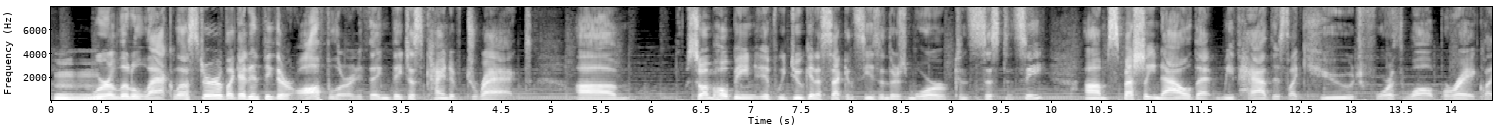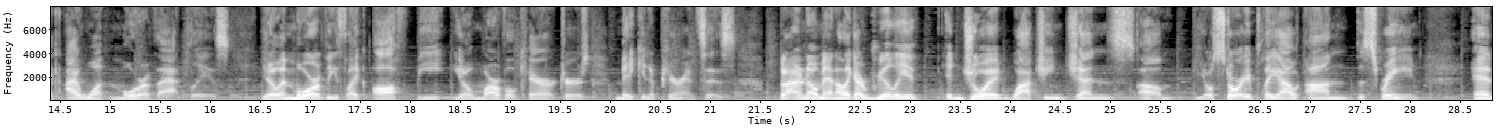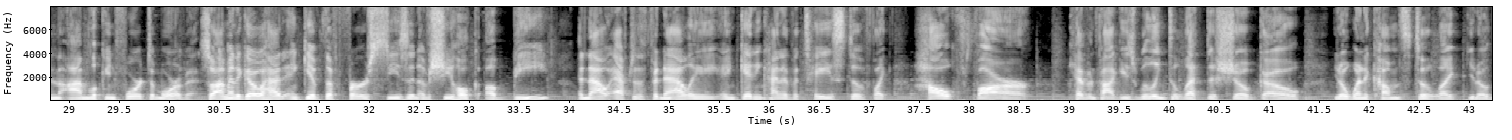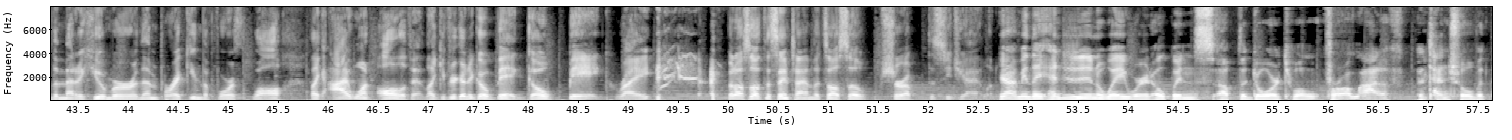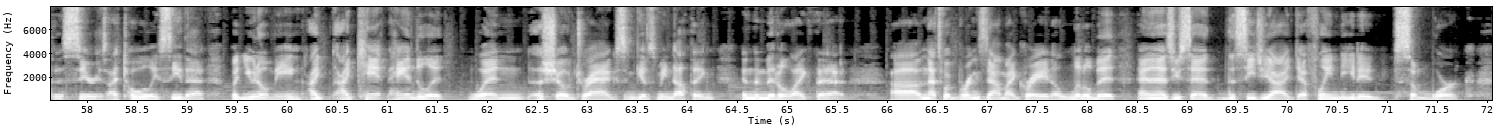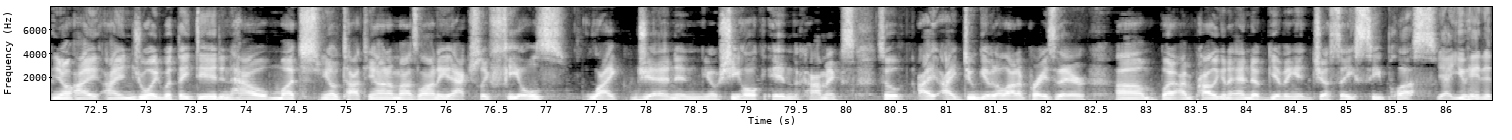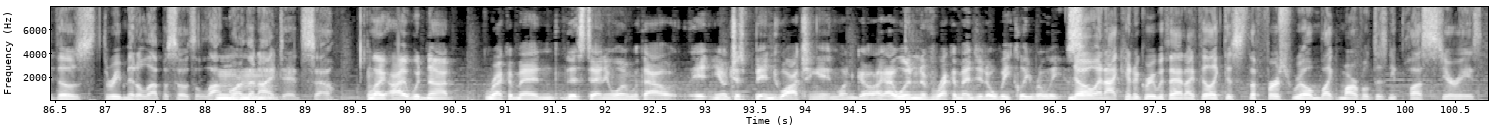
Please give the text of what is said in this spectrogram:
were a little lackluster. Like I didn't think they're awful or anything. They just kind of dragged. Um, so I'm hoping if we do get a second season, there's more consistency. Um, especially now that we've had this like huge fourth wall break. Like I want more of that, please. You know, and more of these like offbeat, you know, Marvel characters making appearances. But I don't know, man. Like I really enjoyed watching Jen's, um, you know, story play out on the screen and I'm looking forward to more of it. So I'm to go ahead and give the first season of She Hulk a B. And now, after the finale and getting kind of a taste of like how far Kevin Feige's willing to let this show go, you know, when it comes to like, you know, the meta humor and then breaking the fourth wall, like I want all of it. Like, if you're to go big, go big, right? but also at the same time, let's also sure up the CGI a little. Yeah, I mean they ended it in a way where it opens up the door to a, for a lot of potential with this series. I totally see that. But you know me, I I can't handle it when a show drags and gives me nothing in the middle like that. Uh, and that's what brings down my grade a little bit. And as you said, the CGI definitely needed some work. You know, I, I enjoyed what they did and how much, you know, Tatiana Maslany actually feels like Jen and you know She-Hulk in the comics. So I, I do give it a lot of praise there. Um, but I'm probably going to end up giving it just a C plus. Yeah, you hated those three middle episodes a lot more than I did. So Like I would not recommend this to anyone without it, you know, just binge watching it in one go. Like I wouldn't have recommended a weekly release. No, and I can agree with that. I feel like this is the first real like Marvel Disney Plus series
